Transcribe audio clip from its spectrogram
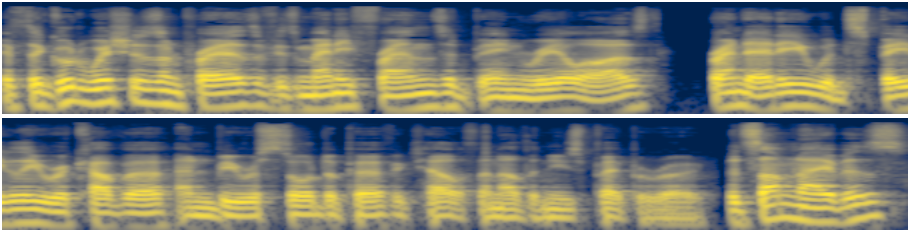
If the good wishes and prayers of his many friends had been realized, friend Eddie would speedily recover and be restored to perfect health, another newspaper wrote. But some neighbours,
